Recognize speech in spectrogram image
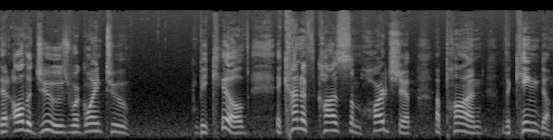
that all the Jews were going to be killed, it kind of caused some hardship upon the kingdom.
